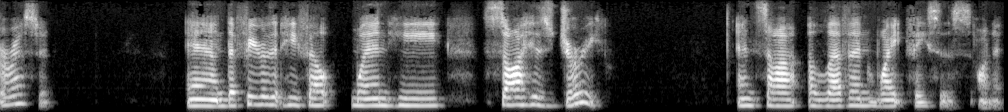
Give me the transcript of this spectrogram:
arrested and the fear that he felt when he saw his jury and saw 11 white faces on it.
